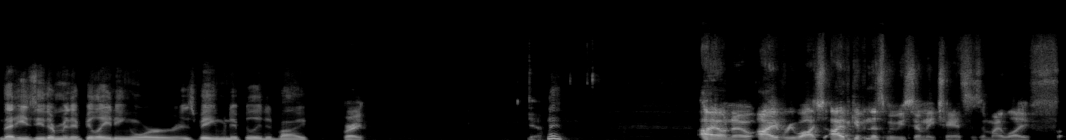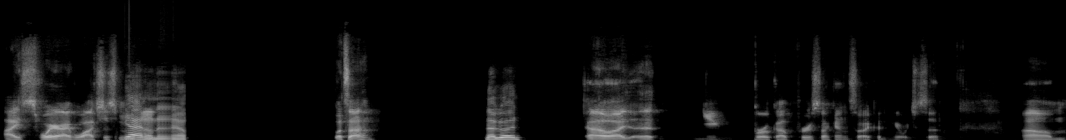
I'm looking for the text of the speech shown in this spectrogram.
that he's either manipulating or is being manipulated by. Right. Yeah. yeah. I don't know. I've rewatched. I've given this movie so many chances in my life. I swear I've watched this movie. Yeah, I don't know. What's that? No, go ahead. Oh, I, uh, you broke up for a second, so I couldn't hear what you said. Um,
